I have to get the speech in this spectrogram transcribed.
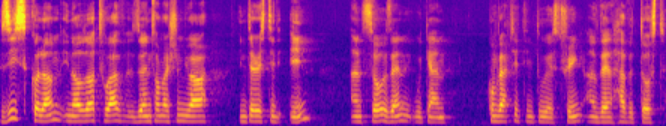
this column in order to have the information you are interested in. And so then we can convert it into a string and then have a toast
